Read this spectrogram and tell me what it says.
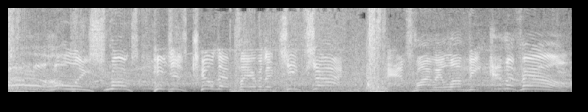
Oh, holy smokes! He just killed that player with a cheap shot! That's why we love the MFL!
